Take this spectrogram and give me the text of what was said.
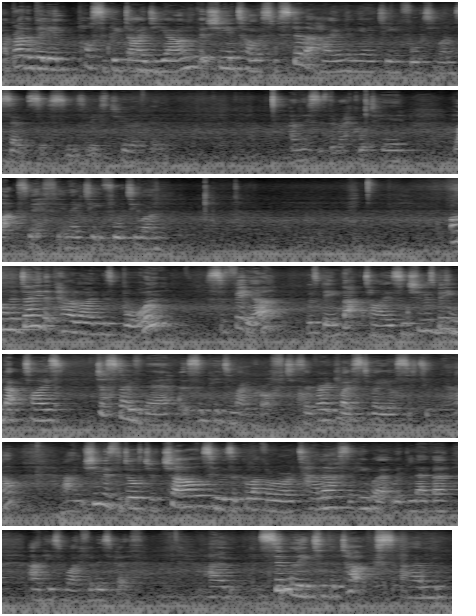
Her brother William possibly died young, but she and Thomas were still at home in the 1841 census, and there's at least two of them and this is the record here, blacksmith in 1841. On the day that Caroline was born, Sophia was being baptised, and she was being baptised just over there at St Peter Mancroft, so very close to where you're sitting now. Um, she was the daughter of Charles, who was a glover or a tanner, so he worked with leather, and his wife Elizabeth. Um, similarly to the Tucks, um,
